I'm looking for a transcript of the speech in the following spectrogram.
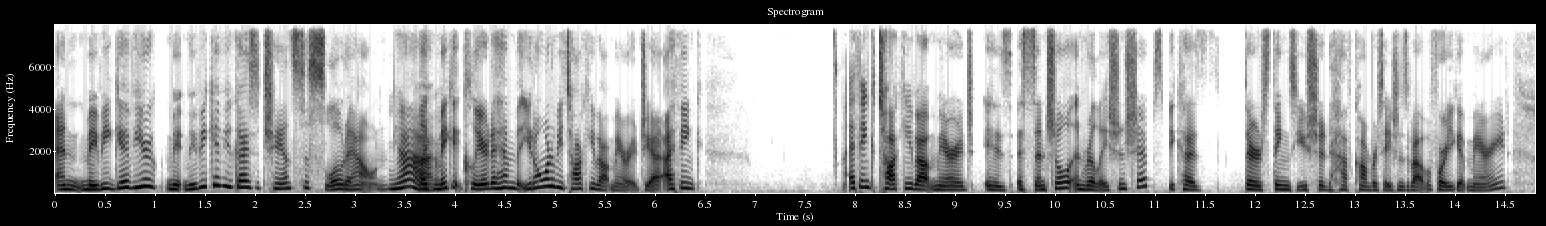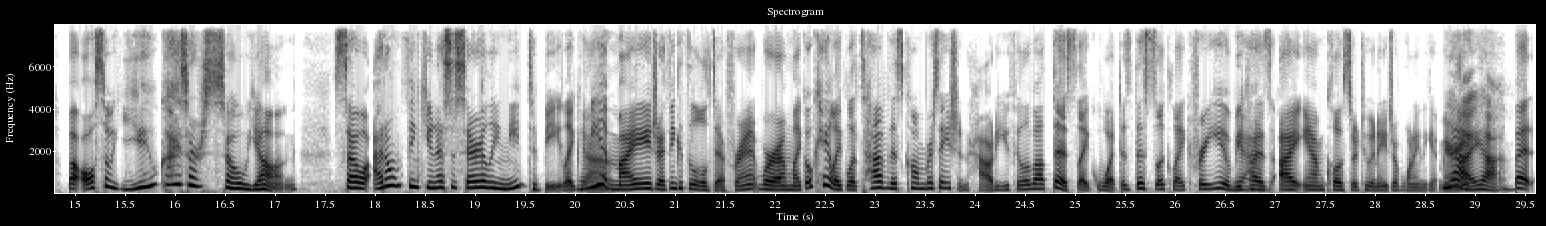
And maybe give your maybe give you guys a chance to slow down. Yeah. Like make it clear to him that you don't want to be talking about marriage yet. I think I think talking about marriage is essential in relationships because there's things you should have conversations about before you get married. But also, you guys are so young. So I don't think you necessarily need to be. Like me at my age, I think it's a little different where I'm like, okay, like let's have this conversation. How do you feel about this? Like, what does this look like for you? Because I am closer to an age of wanting to get married. Yeah, yeah. But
